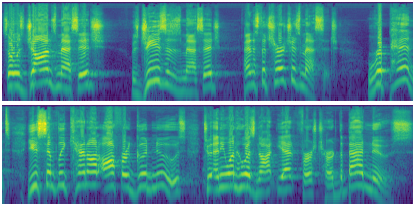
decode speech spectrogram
So it was John's message it was Jesus' message, and it's the church's message. Repent. You simply cannot offer good news to anyone who has not yet first heard the bad news.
